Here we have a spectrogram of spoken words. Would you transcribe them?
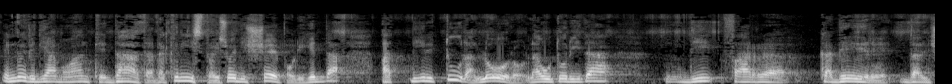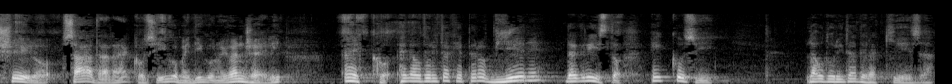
e noi vediamo anche data da Cristo ai suoi discepoli, che dà addirittura loro l'autorità di far cadere dal cielo Satana, così come dicono i Vangeli, ecco, è l'autorità che però viene da Cristo. E così l'autorità della Chiesa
